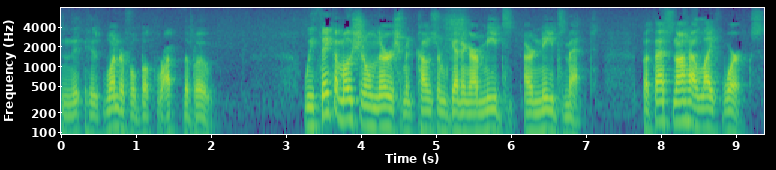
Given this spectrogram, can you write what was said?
in his wonderful book, Rock the Boat. We think emotional nourishment comes from getting our needs, our needs met, but that's not how life works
